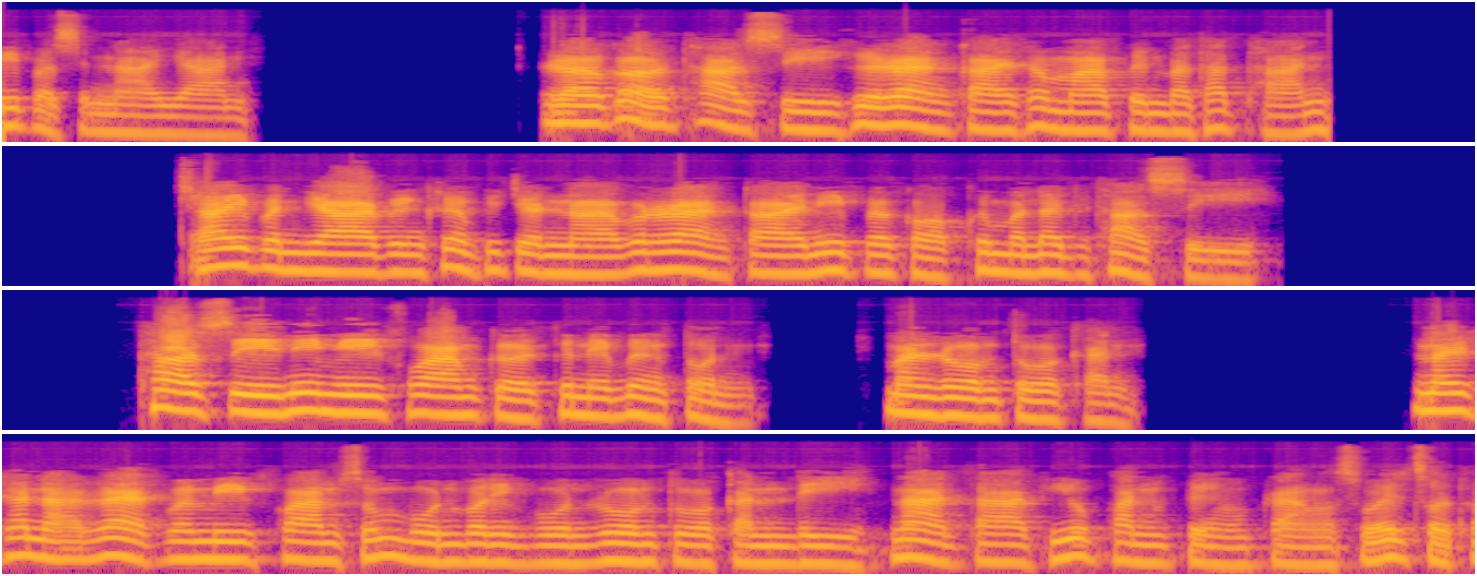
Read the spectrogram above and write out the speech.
วิปัสสนาญาณ เราก็ธาตุสี่คือร่างกายเข้ามาเป็นบรรทัดฐาน ใช้ปัญญาเป็นเครื่องพิจารณาว่าร่างกายนี้ประกอบขึ้นมาได้ด้วยธาตุสี่ธาตุสี่นี้มีความเกิดขึ้นในเบื้องต้น มันรวมตัวกัน ในขณะแรกมันมีความสมบูรณ์บริบูรณ์รวมตัวกันดี หน้าตาผิวพรรณเปล่งปลั่งสวยสดง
